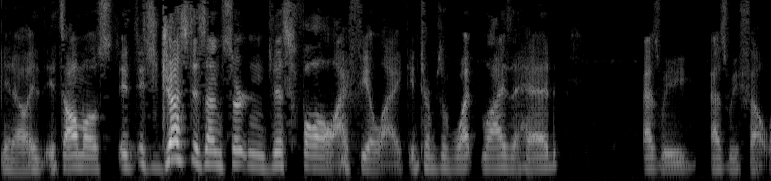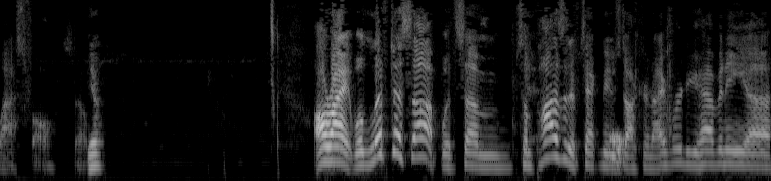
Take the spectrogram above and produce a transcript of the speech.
you know, it, it's almost, it, it's just as uncertain this fall, I feel like, in terms of what lies ahead as we, as we felt last fall. So, yeah. All right. Well, lift us up with some, some positive tech news, Dr. Neiffer. Do you have any, uh,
